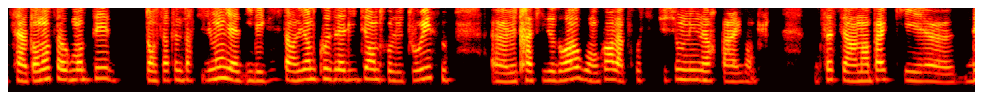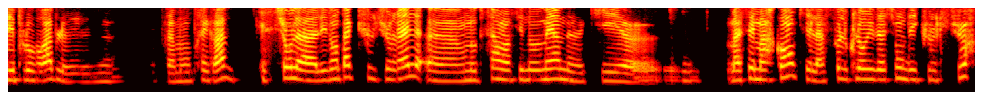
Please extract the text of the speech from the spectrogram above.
ça a tendance à augmenter dans certaines parties du monde. Il, existe un lien de causalité entre le tourisme, euh, le trafic de drogue ou encore la prostitution de mineurs, par exemple. Donc ça, c'est un impact qui est euh, déplorable, vraiment très grave. Et sur les impacts culturels, on observe un phénomène qui est assez marquant, qui est la folklorisation des cultures.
